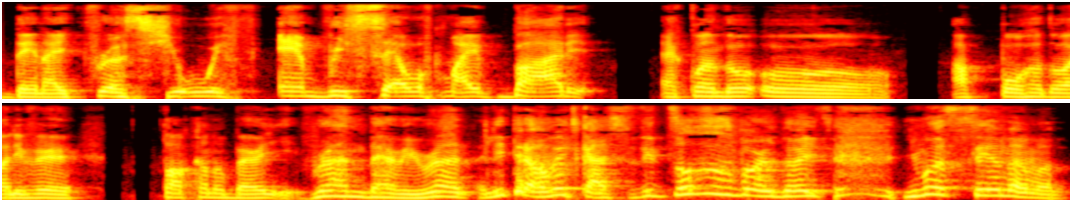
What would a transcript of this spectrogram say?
Then I trust you with every cell of my body. É quando o, a porra do Oliver toca no Barry, run, Barry, run. Literalmente, cara, você tem todos os bordões em uma cena, mano.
